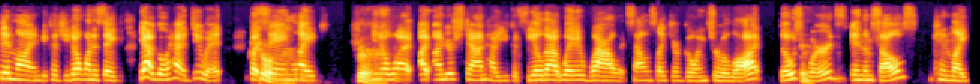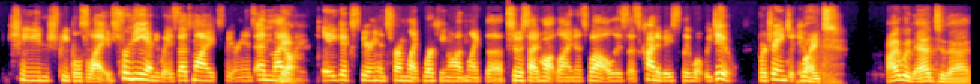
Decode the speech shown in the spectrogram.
thin line because you don't want to say, yeah, go ahead, do it. But sure. saying, like, sure. you know what? I understand how you could feel that way. Wow, it sounds like you're going through a lot. Those sure. words in themselves can like change people's lives. For me, anyways, that's my experience. And my yeah. big experience from like working on like the suicide hotline as well is that's kind of basically what we do. We're trained to do. Right. I would add to that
